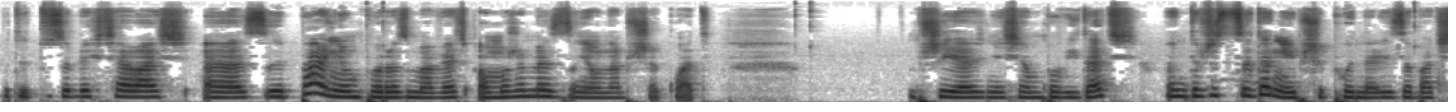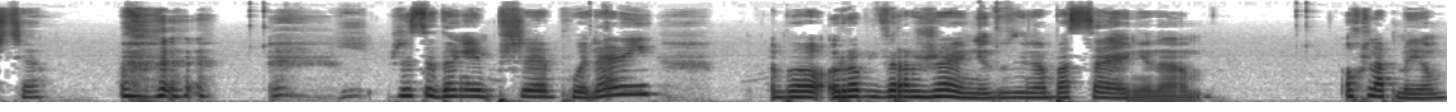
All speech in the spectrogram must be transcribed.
Bo ty tu sobie chciałaś e, z panią porozmawiać. O, możemy z nią na przykład przyjaźnie się powitać. Oni to wszyscy do niej przypłynęli, zobaczcie. wszyscy do niej przypłynęli, bo robi wrażenie tutaj na basenie nam. Ochlapmy ją.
